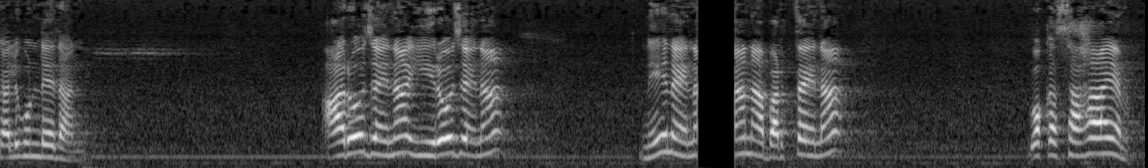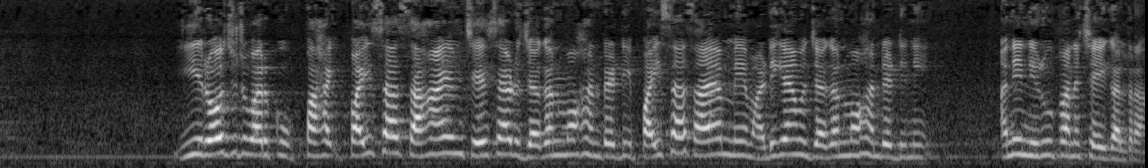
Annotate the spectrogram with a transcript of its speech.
కలుగుండేదాన్ని. ఆ రోజైనా ఈ రోజైనా నేనైనా నా భర్త అయినా ఒక సహాయం. ఈ రోజు వరకు పైసా సహాయం చేశాడు జగన్మోహన్ రెడ్డి. పైసా సహాయం మేము అడిగాము జగన్మోహన్ రెడ్డిని అని నిరూపణ చేయగలరా?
